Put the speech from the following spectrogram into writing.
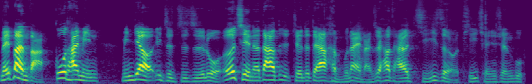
没办法，郭台铭民调一直直直落，而且呢，大家都觉得对他很不耐烦，所以他才要急着提前宣布。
